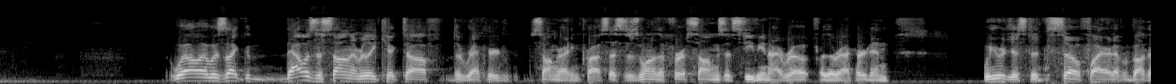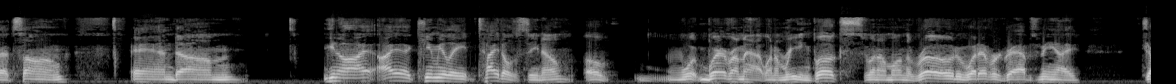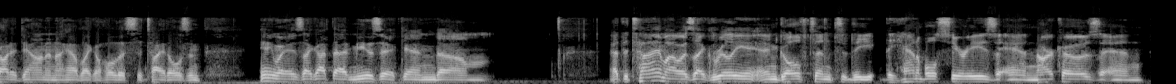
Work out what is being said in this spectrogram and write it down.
Well, it was like that was the song that really kicked off the record songwriting process. It was one of the first songs that Stevie and I wrote for the record, and we were just so fired up about that song. And um, you know, I, I accumulate titles, you know, of wh- wherever I'm at when I'm reading books, when I'm on the road, whatever grabs me, I jot it down, and I have like a whole list of titles. And anyways, I got that music, and um, at the time I was like really engulfed into the the Hannibal series and Narcos and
